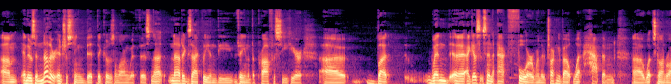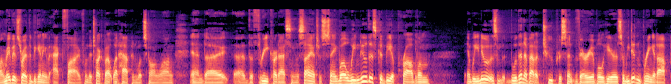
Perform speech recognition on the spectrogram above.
Um, and there's another interesting bit that goes along with this, not not exactly in the vein of the prophecy here, uh, but when uh, I guess it's in Act Four when they're talking about what happened, uh, what's gone wrong. Maybe it's right at the beginning of Act Five when they talk about what happened, what's gone wrong, and uh, uh, the three Cardassian scientists saying, "Well, we knew this could be a problem." and we knew it was within about a 2% variable here, so we didn't bring it up.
